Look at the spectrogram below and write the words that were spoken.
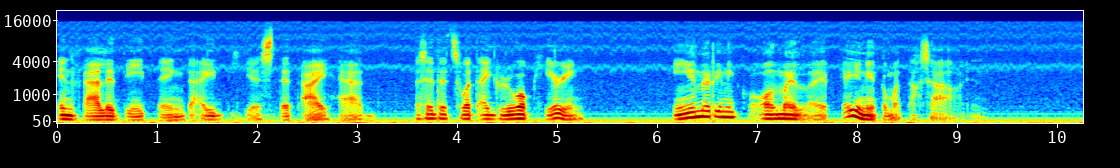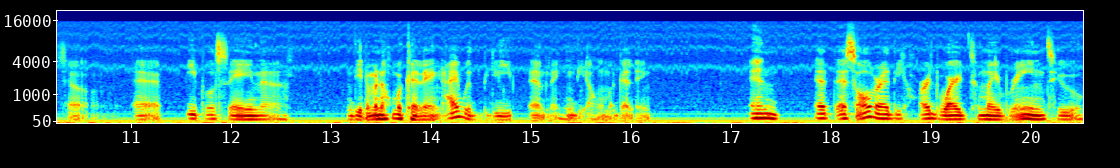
invalidating the ideas that I had. Kasi that's what I grew up hearing. Yung narinig ko all my life. Kaya yun yung tumatak sa akin. So, uh, people say na hindi naman ako magaling, I would believe them na hindi ako magaling. And it is already hardwired to my brain to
